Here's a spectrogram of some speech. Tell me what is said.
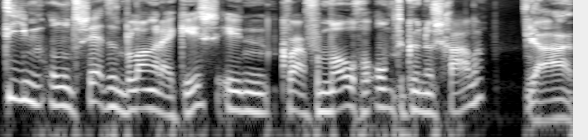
team ontzettend belangrijk is in, qua vermogen om te kunnen schalen? Ja,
